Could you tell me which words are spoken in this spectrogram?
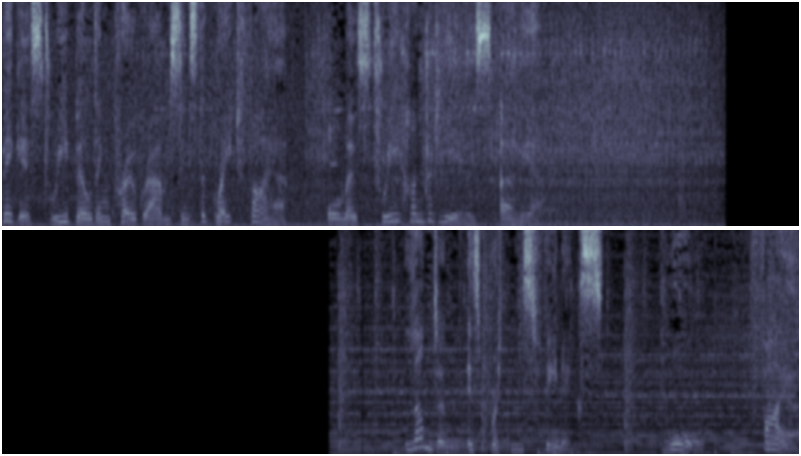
biggest rebuilding program since the Great Fire, almost 300 years earlier. London is Britain's phoenix. War, fire,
